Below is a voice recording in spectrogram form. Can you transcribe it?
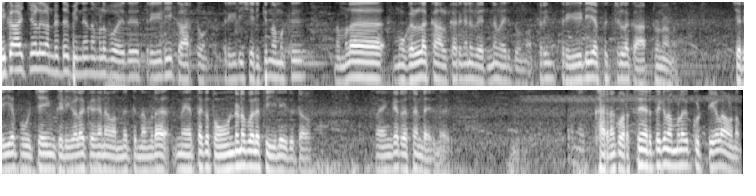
ഈ കാഴ്ചകൾ കണ്ടിട്ട് പിന്നെ നമ്മൾ പോയത് three D cartoon. Three D ശരിക്കും നമുക്ക് നമ്മളെ മുകളിലൊക്കെ ആൾക്കാർ ഇങ്ങനെ വരുന്ന മാതിരി തോന്നും അത്രയും ത്രീ ഡി എഫക്റ്റുള്ള കാർട്ടൂണാണ് ചെറിയ പൂച്ചയും കിളികളൊക്കെ ഇങ്ങനെ വന്നിട്ട് നമ്മുടെ മേത്തൊക്കെ തോണ്ടണ പോലെ ഫീൽ ചെയ്തു കേട്ടോ ഭയങ്കര രസമുണ്ടായിരുന്നു അത്. കാരണം കുറച്ച് നേരത്തേക്ക് നമ്മൾ കുട്ടികളാവണം.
